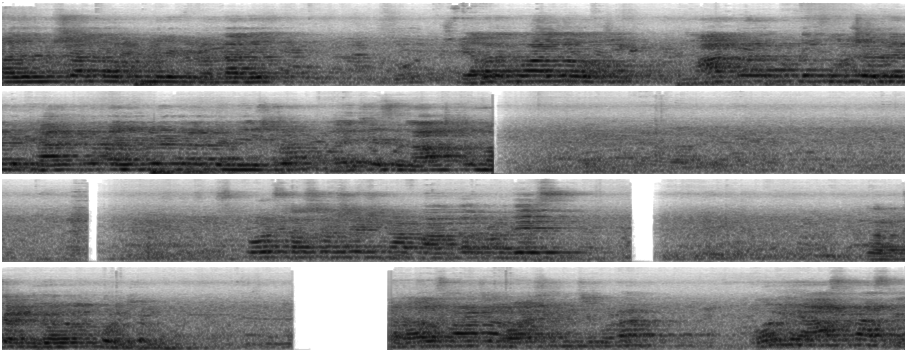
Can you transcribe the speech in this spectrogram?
పది నిమిషాల లోపు మీరు ఇక్కడ ఉండాలి. ఎవరికి వాళ్ళు మాట్లాడుకుంటూ కూర్చోదండి కార్యక్రమం అయిపోయిన తర్వాత మీ ఇష్టం. దయచేసి last sports association of Andhra Pradesh కొంచెం నుంచి కూడా ఓన్లీ ఆసనాసే.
